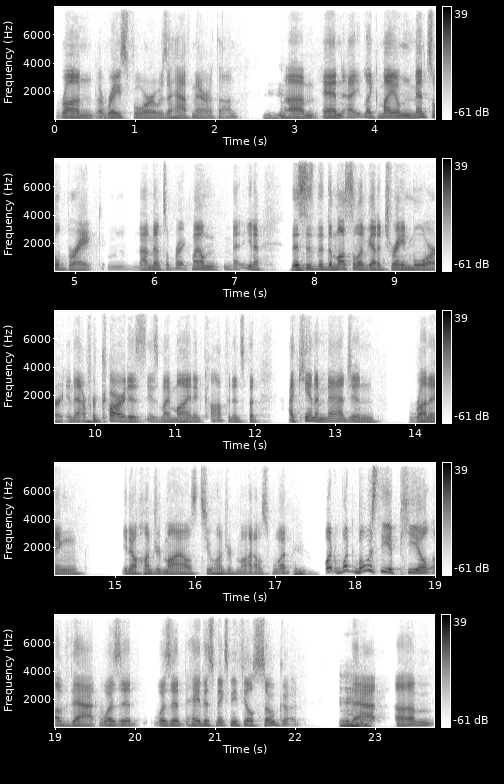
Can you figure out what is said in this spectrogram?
run a race for was a half marathon. Mm-hmm. Um, and I like my own mental break, not mental break, my own, you know, this mm-hmm. is the, the muscle I've got to train more in that regard is, is my mind and confidence. But I can't imagine running, you know, 100 miles, 200 miles. What mm. what what what was the appeal of that? Was it was it hey, this makes me feel so good mm. that um,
